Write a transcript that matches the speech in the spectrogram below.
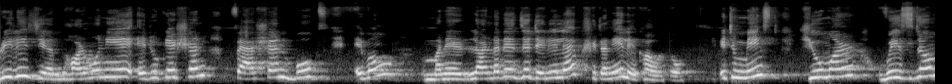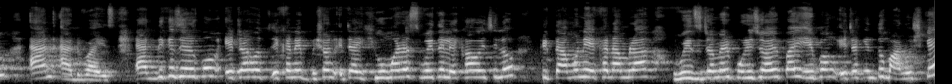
রিলিজিয়ন ধর্ম নিয়ে এডুকেশন ফ্যাশন বুকস এবং মানে লন্ডনের যে ডেলি লাইফ সেটা নিয়ে লেখা হতো। It mixed humour wisdom and advice একদিকে যেরকম এটা হচ্ছে, এখানে ভীষণ এটা হিউমারাস ওয়েতে লেখা হয়েছিল, ঠিক তেমনই এখানে আমরা উইজডমের পরিচয় পাই এবং এটা কিন্তু মানুষকে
